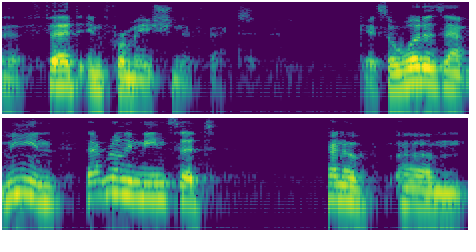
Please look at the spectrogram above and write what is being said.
a Fed information effect. Okay, so what does that mean? That really means that kind of um,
